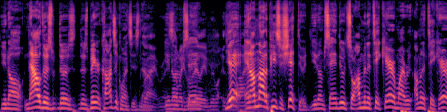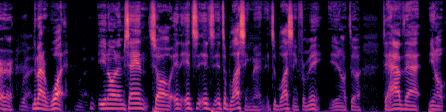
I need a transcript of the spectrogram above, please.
you know, now there's there's there's bigger consequences now. Right, right. You know what I'm saying? really rel- yeah, and I'm not a piece of shit, dude. You know what I'm saying, dude? So I'm gonna take care of my. I'm gonna take care of her, Right. no matter what. Right. You know what I'm saying? So it, it's it's it's a blessing, man. It's a blessing for me, you know, to to have that, you know,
